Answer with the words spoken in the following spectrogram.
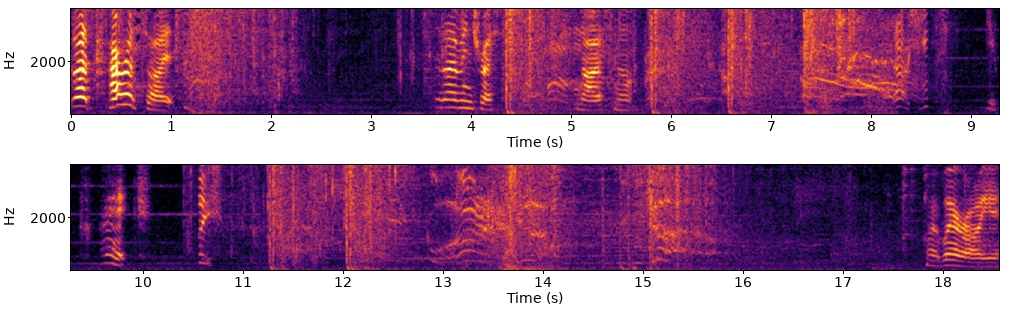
Like parasites. Is that of interest? No, it's not. Where are you?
